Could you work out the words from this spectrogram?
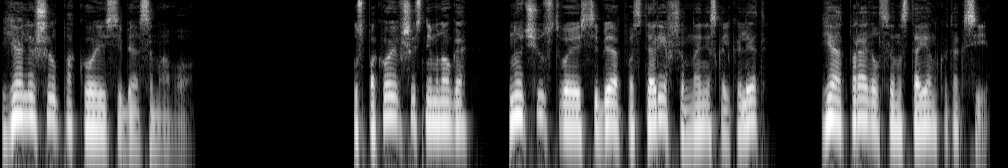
я лишил покоя себя самого. Успокоившись немного, но чувствуя себя постаревшим на несколько лет, я отправился на стоянку такси.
